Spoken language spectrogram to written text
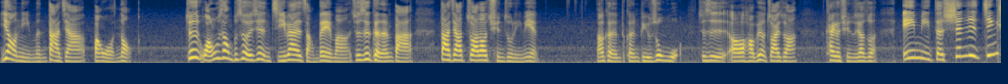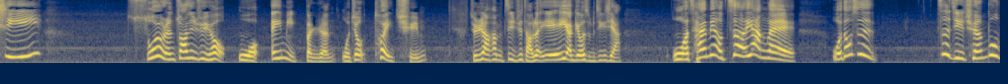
要你们大家帮我弄。就是网络上不是有一些很急败的长辈吗？就是可能把大家抓到群组里面，然后可能可能比如说我，就是哦好朋友抓一抓，开个群组叫做 Amy 的生日惊喜。所有人抓进去以后，我 Amy 本人我就退群，就让他们自己去讨论。哎呀，给我什么惊喜啊？我才没有这样嘞！我都是自己全部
